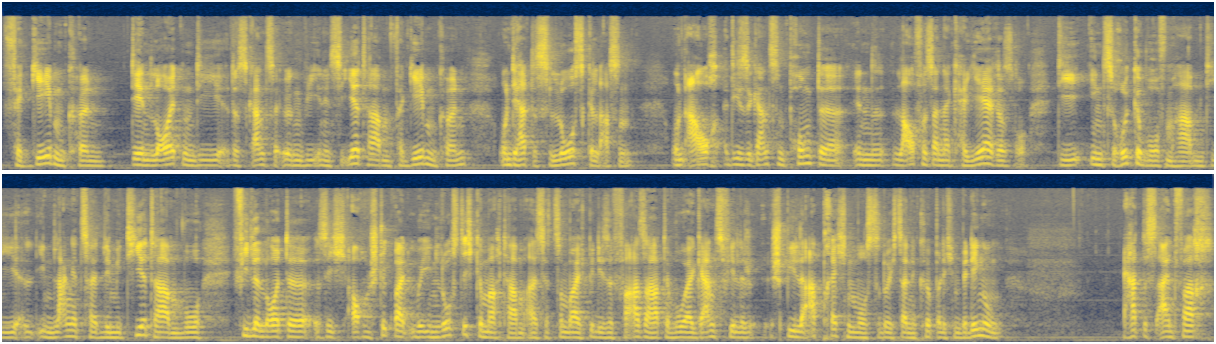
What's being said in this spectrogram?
vergeben können, den Leuten, die das Ganze irgendwie initiiert haben, vergeben können. Und er hat es losgelassen. Und auch diese ganzen Punkte im Laufe seiner Karriere, so, die ihn zurückgeworfen haben, die ihn lange Zeit limitiert haben, wo viele Leute sich auch ein Stück weit über ihn lustig gemacht haben, als er zum Beispiel diese Phase hatte, wo er ganz viele Spiele abbrechen musste durch seine körperlichen Bedingungen. Er hat es einfach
